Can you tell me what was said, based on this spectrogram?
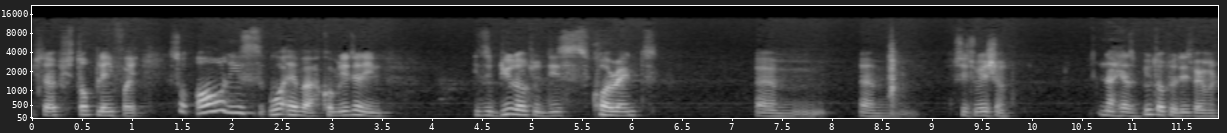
you started stop playing Foyth. So all this whatever accumulated in is a build up to this current um, um, situation. Now he has built up to this very much.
